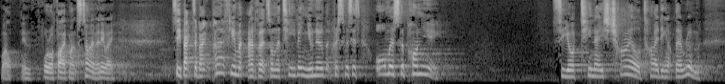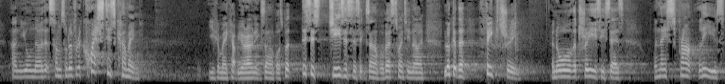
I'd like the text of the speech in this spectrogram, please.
Well, in four or five months' time, anyway. See back to back perfume adverts on the TV, and you know that Christmas is almost upon you. See your teenage child tidying up their room, and you'll know that some sort of request is coming. You can make up your own examples, but this is Jesus' example, verse 29. Look at the fig tree and all the trees, he says, when they sprout leaves,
